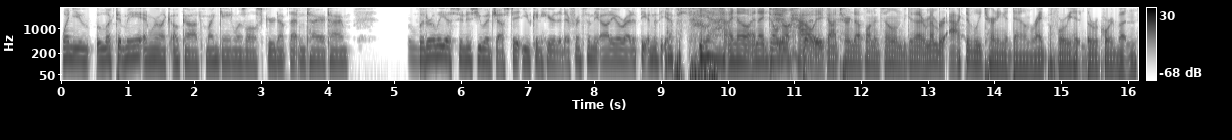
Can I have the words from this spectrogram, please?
when you looked at me and were like, "Oh God, my gain was all screwed up that entire time." Literally, as soon as you adjust it, you can hear the difference in the audio right at the end of the episode. yeah, I know, and I don't know how But- it got turned up on its own because I remember actively turning it down right before we hit the record button,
